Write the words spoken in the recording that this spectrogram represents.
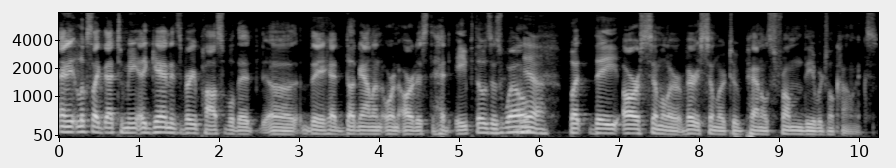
and it looks like that to me. Again, it's very possible that uh, they had Doug Allen or an artist had aped those as well. Yeah. but they are similar, very similar to panels from the original comics.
